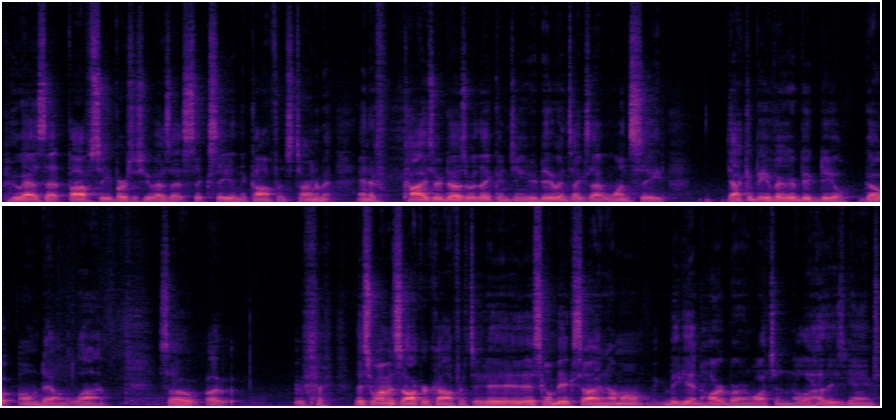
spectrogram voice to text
who has that five seed versus who has that six seed in the conference tournament. And if Keiser does what they continue to do and takes that one seed, that could be a very big deal go on down the line. So uh, this women's soccer conference, dude, it, it's going to be exciting. I'm going to be getting heartburn watching a lot of these games.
